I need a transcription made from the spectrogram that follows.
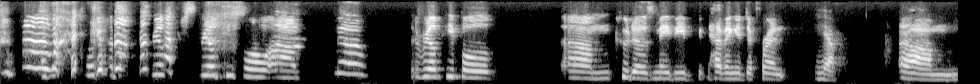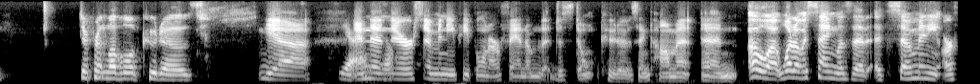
oh my real, real people um no the real people um, kudos maybe having a different yeah um, different level of kudos. Yeah. Yeah, and then yeah. there are so many people in our fandom that just don't kudos and comment. And oh, uh, what I was saying was that it's so many. Our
